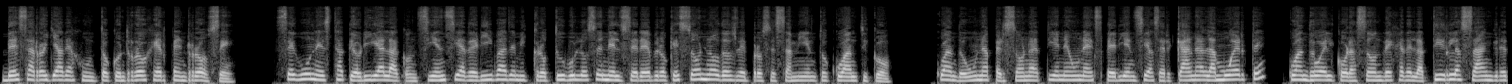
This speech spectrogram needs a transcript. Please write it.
desarrollada junto con Roger Penrose. Según esta teoría la conciencia deriva de microtúbulos en el cerebro que son nodos de procesamiento cuántico. Cuando una persona tiene una experiencia cercana a la muerte, cuando el corazón deja de latir la sangre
